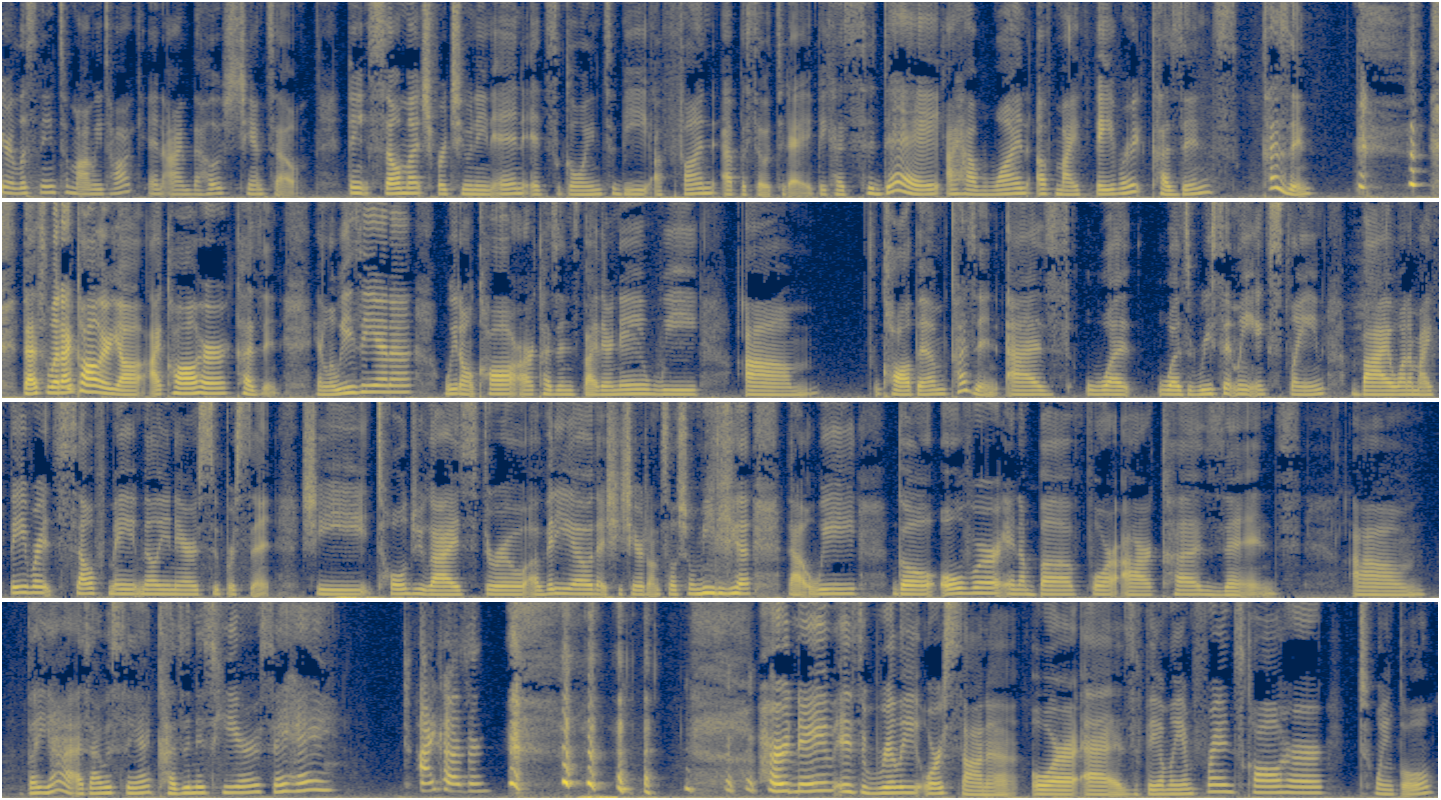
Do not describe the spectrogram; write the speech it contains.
you're listening to Mommy Talk, and I'm the host, Chancel. Thanks so much for tuning in. It's going to be a fun episode today because today I have one of my favorite cousins, cousin. That's what I call her, y'all. I call her cousin. In Louisiana, we don't call our cousins by their name. We um, call them cousin, as what was recently explained by one of my favorite self made millionaires, Supa Cent. She told you guys through a video that she shared on social media that we go over and above for our cousins. Um, but yeah, as I was saying, cousin is here. Say hey. Hi, cousin. Her name is really Orsana, or as family and friends call her, Twinkle.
